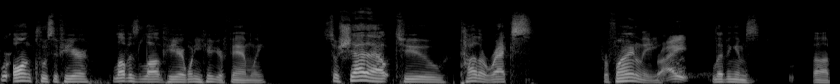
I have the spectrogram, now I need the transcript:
we're all inclusive here. Love is love here when you hear your family. So shout out to Tyler Reks for finally Right. living him uh,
